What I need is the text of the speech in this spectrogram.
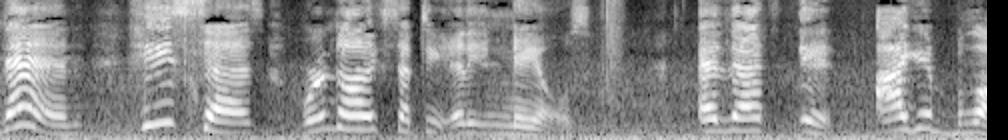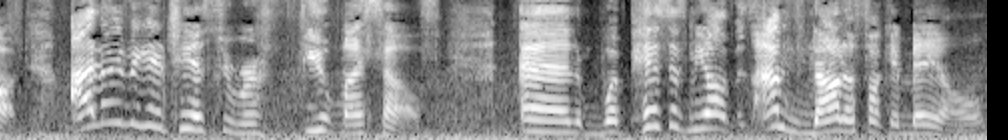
Then he says, We're not accepting any males. And that's it. I get blocked. I don't even get a chance to refute myself. And what pisses me off is I'm not a fucking male.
